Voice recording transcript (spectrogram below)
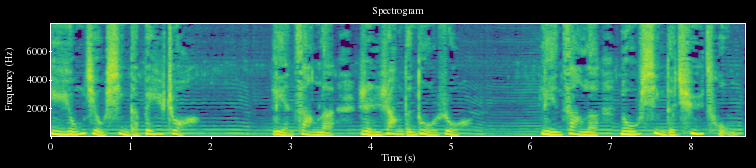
以永久性的悲壮，敛葬了忍让的懦弱，敛葬了奴性的屈从。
